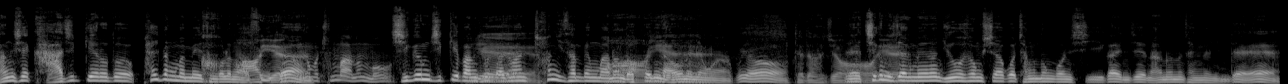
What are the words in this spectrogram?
당시에 가집계로도 800만 명이 된 걸로 아, 예. 나왔으니까 그러니까 뭐 천만은 뭐 지금 집계 방식으로 예. 따지면 한 1,200, 300만 원 아, 넣건이 예. 나오는 영화고요. 대단하죠. 네, 지금 예. 이 장면은 유호성 씨하고 장동건 씨가 이제 나누는 장면인데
